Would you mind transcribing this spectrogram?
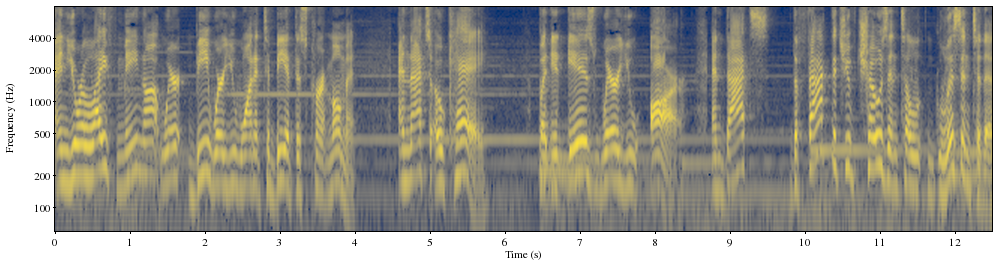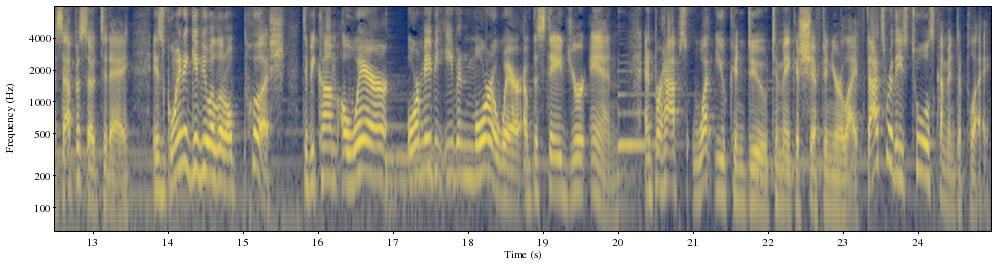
and your life may not where, be where you want it to be at this current moment. And that's okay. But it is where you are. And that's the fact that you've chosen to listen to this episode today is going to give you a little push to become aware or maybe even more aware of the stage you're in and perhaps what you can do to make a shift in your life. That's where these tools come into play.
